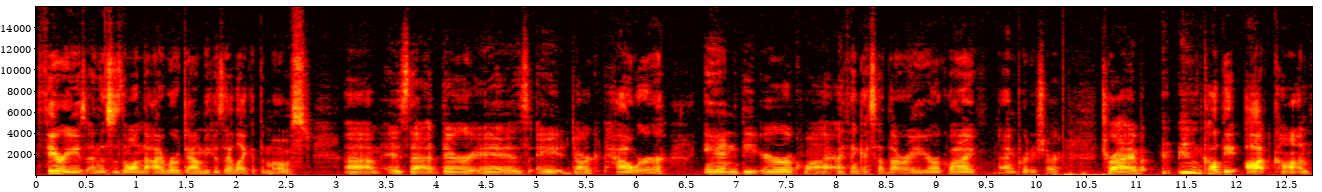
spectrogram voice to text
theories, and this is the one that I wrote down because I like it the most, um, is that there is a dark power in the Iroquois. I think I said that right, Iroquois. I'm pretty sure tribe called the Otkon,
